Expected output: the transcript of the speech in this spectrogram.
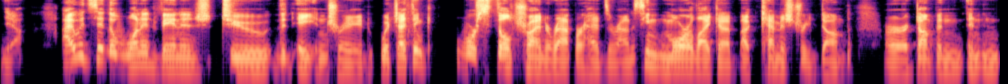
Yeah. I would say the one advantage to the Ayton trade, which I think we're still trying to wrap our heads around. It seemed more like a, a chemistry dump or a dump in, in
